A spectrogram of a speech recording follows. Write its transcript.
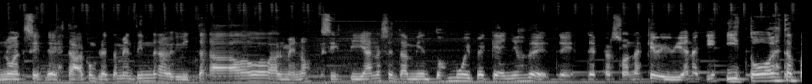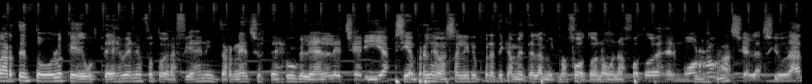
no estaba completamente inhabitado, al menos existían asentamientos muy pequeños de, de, personas que vivían aquí. Y toda esta parte, todo lo que ustedes ven en fotografías en internet, si ustedes googlean lechería, siempre les va a salir prácticamente la misma foto, ¿no? Una foto desde el morro hacia la ciudad.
